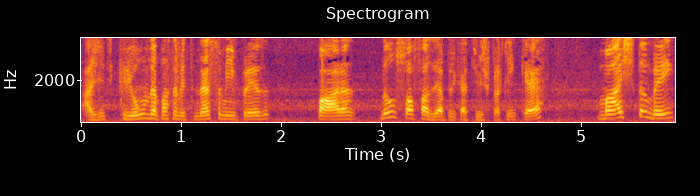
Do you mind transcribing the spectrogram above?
A gente criou um departamento nessa minha empresa para não só fazer aplicativos para quem quer, mas também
